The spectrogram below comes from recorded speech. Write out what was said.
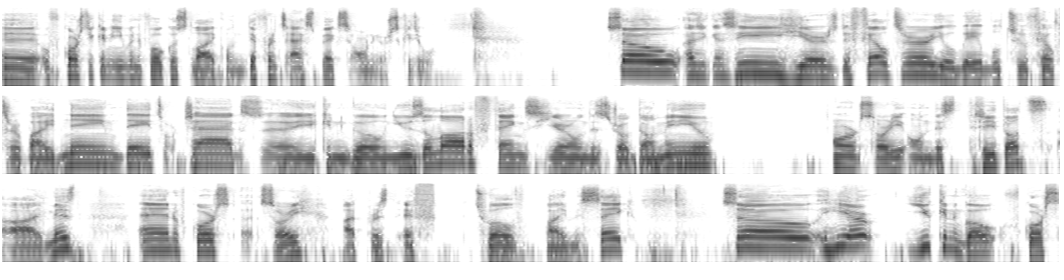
uh, of course you can even focus like on different aspects on your schedule so as you can see, here's the filter. You'll be able to filter by name, dates, or tags. Uh, you can go and use a lot of things here on this drop-down menu or sorry on this three dots I missed. And of course uh, sorry I pressed F12 by mistake. So here you can go of course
